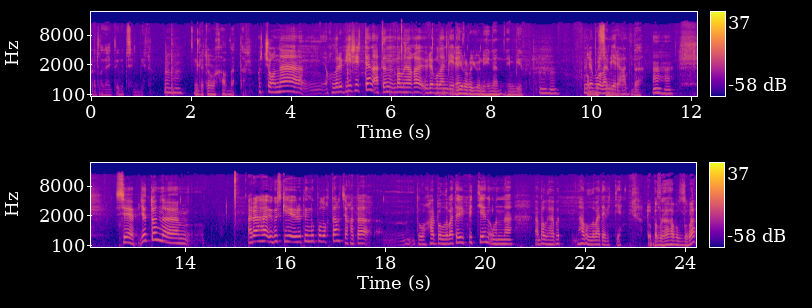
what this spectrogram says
предлагайды өтсен бир. Өлетова халбаттар. Очоны холоры бир ширттен атын балыга үле болан бере. Бир районы хинен хем бир. Үле болан бере ат. Да. Сеп, жеттон араха үгүс ке өйрөтүмү полуктак жахата то харбылы бата биппиттен, онна балыгабыт хабылы бата биттен. То балыга хабылды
